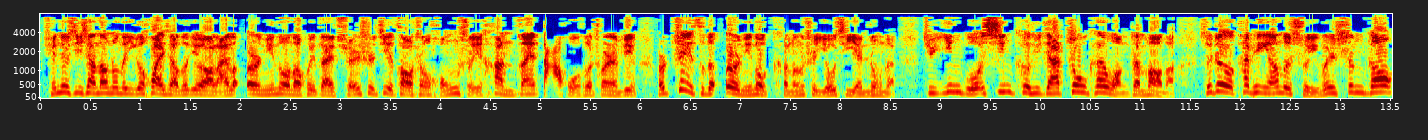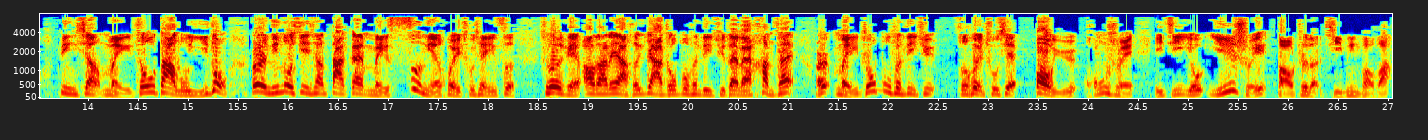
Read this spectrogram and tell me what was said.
全球气象当中的一个坏小子就要来了。厄尔尼诺呢会在全世界造成洪水、旱灾、大火和传染病，而这次的厄尔尼诺可能是尤其严重的。据英国《新科学家周刊》网站报道，随着太平洋的水温升高并向美洲大陆移动，厄尔尼诺现象大概每四年会出现一次，这会给澳大利亚和亚洲部分地区带来旱灾，而美洲部分地区则会出现暴雨、洪水以及由饮水导致的疾病爆发。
